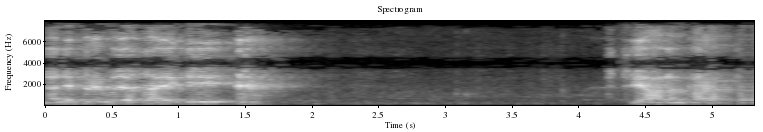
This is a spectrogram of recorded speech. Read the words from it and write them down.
ज्ञानेश्वरीमध्ये असं आहे की स्त्रिया अलंकार असतात.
